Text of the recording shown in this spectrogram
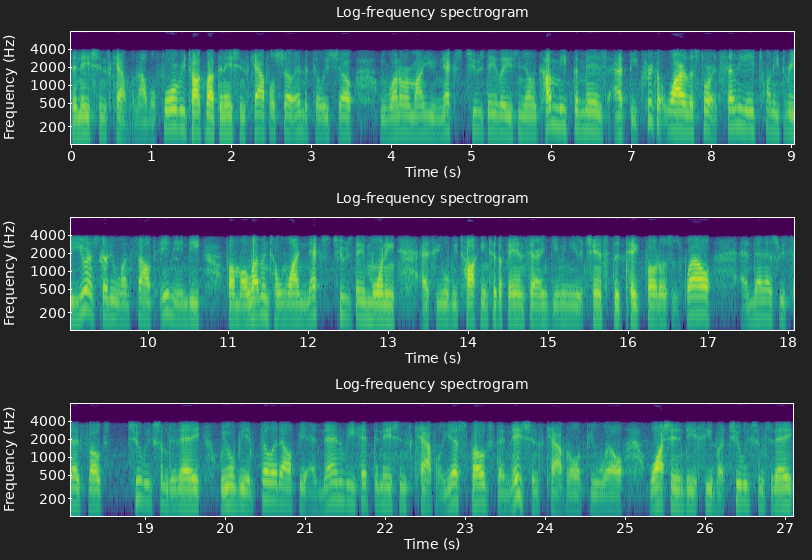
the nation's capital. Now, before we talk about the nation's capital show and the Philly show, we want to remind you next Tuesday, ladies and gentlemen. Come meet The Miz at the Cricket Wireless store at 7823 US 31 South in Indy from 11 to 1 next Tuesday morning as he will be talking to the fans there and giving you a chance to take photos as well. And then, as we said, folks, two weeks from today, we will be in Philadelphia, and then we hit the nation's capital. Yes, folks, the nation's capital, if you will, Washington, D.C. But two weeks from today,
